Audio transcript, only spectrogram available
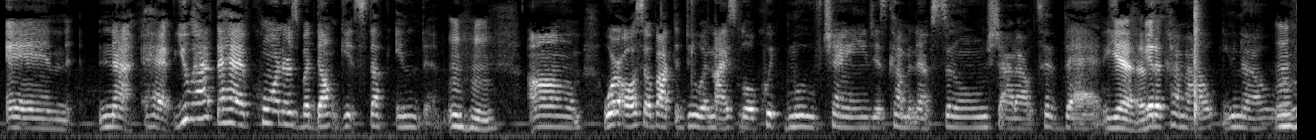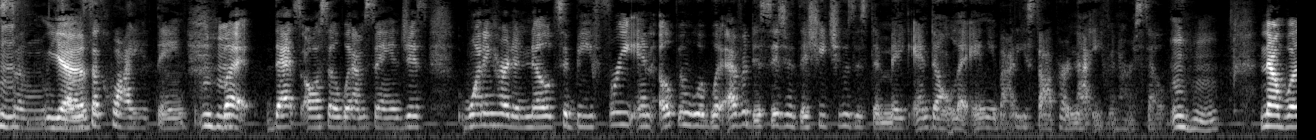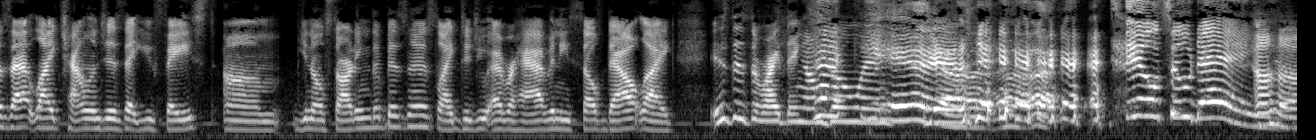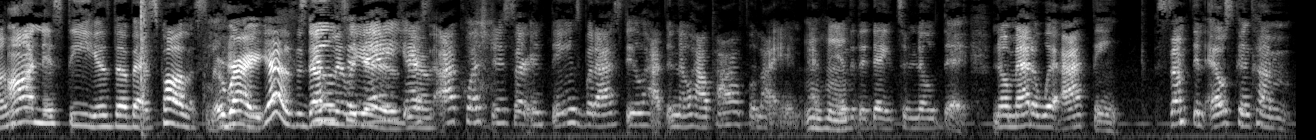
and not have you have to have corners but don't get stuck in them mm-hmm. Um, we're also about to do a nice little quick move change. It's coming up soon. Shout out to that. Yeah, it'll come out, you know, mm-hmm. soon. Yeah, so it's a quiet thing, mm-hmm. but that's also what I'm saying. Just wanting her to know to be free and open with whatever decisions that she chooses to make, and don't let anybody stop her, not even herself. Mm-hmm. Now, was that like challenges that you faced? Um, you know, starting the business. Like, did you ever have any self doubt? Like, is this the right thing I'm Heck doing? Yeah. Yeah. Still today, uh-huh. honesty is the best policy. Right. Yes, it still definitely today, is. Yes, yeah. I question certain things, but I still have to know how powerful I am mm-hmm. at the mm-hmm. end of the day to know that no matter what I think, something else can come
